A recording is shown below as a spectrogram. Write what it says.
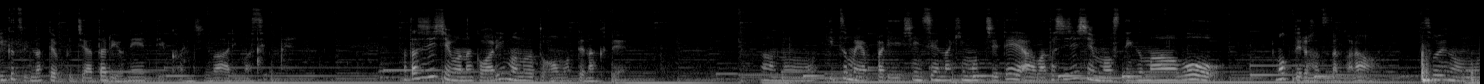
いくつになってもぶち当たるよねっていう感じはありますよね。私自身はなんか悪いものだとは思ってなくて。あのいつもやっぱり新鮮な気持ちであ私自身もスティグマを持ってるはずだからそういうのを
